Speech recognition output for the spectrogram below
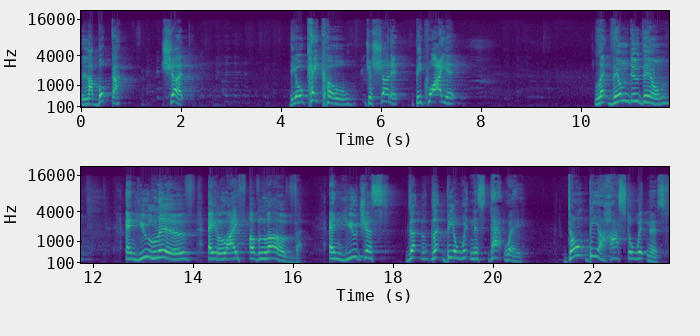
la boca shut. The old Keiko, just shut it, be quiet. Let them do them, and you live a life of love. And you just let, let be a witness that way. Don't be a hostile witness.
